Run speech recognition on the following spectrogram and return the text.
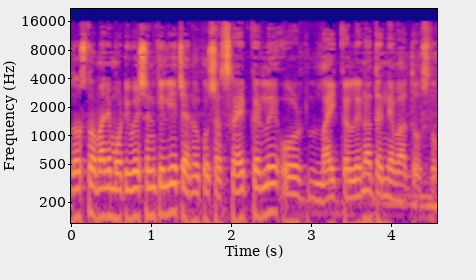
दोस्तों, हमारे मोटिवेशन के लिए चैनल को सब्सक्राइब कर ले और लाइक कर लेना। धन्यवाद दोस्तों।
